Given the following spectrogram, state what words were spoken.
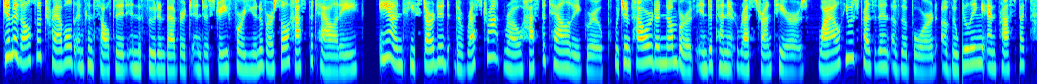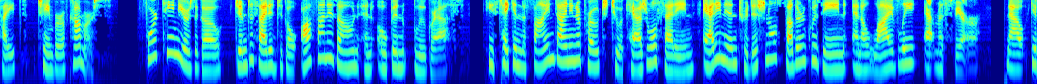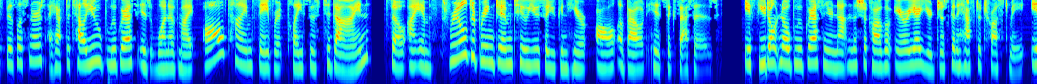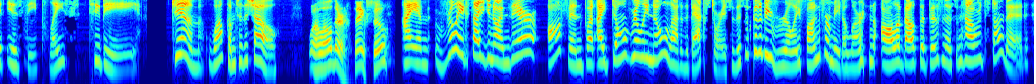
Jim has also traveled and consulted in the food and beverage industry for Universal Hospitality, and he started the Restaurant Row Hospitality Group, which empowered a number of independent restaurateurs while he was president of the board of the Wheeling and Prospect Heights Chamber of Commerce. Fourteen years ago, Jim decided to go off on his own and open Bluegrass. He's taken the fine dining approach to a casual setting, adding in traditional Southern cuisine and a lively atmosphere. Now, Gift Biz listeners, I have to tell you, Bluegrass is one of my all time favorite places to dine. So I am thrilled to bring Jim to you so you can hear all about his successes. If you don't know Bluegrass and you're not in the Chicago area, you're just going to have to trust me. It is the place to be. Jim, welcome to the show. Well, hello there. Thanks, Sue. I am really excited. You know, I'm there often, but I don't really know a lot of the backstory. So this is going to be really fun for me to learn all about the business and how it started.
